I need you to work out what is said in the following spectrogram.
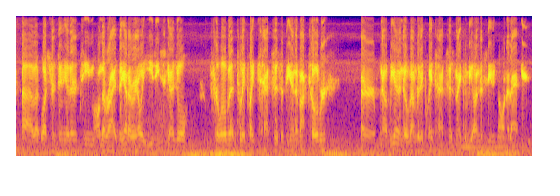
uh, but West Virginia, their team on the rise. They got a really easy schedule for a little bit until they play Texas at the end of October. Or no, beginning of November they play Texas, and they can be undefeated going to that game.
